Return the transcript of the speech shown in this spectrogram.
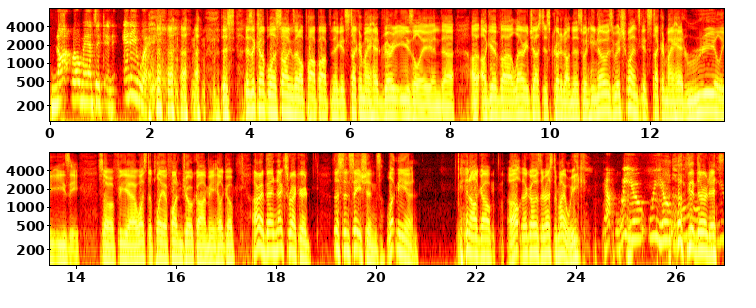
not romantic in any way. There's there's a couple of songs that'll pop up and they get stuck in my head very easily. And uh, I'll, I'll give uh, Larry Justice credit on this one. He knows which ones get stuck in my head really easy. So if he uh, wants to play a fun joke on me, he'll go, "All right, Ben, next record, The Sensations, let me in." And I'll go, "Oh, there goes the rest of my week." yep, Wii U, Wii U. There it is.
